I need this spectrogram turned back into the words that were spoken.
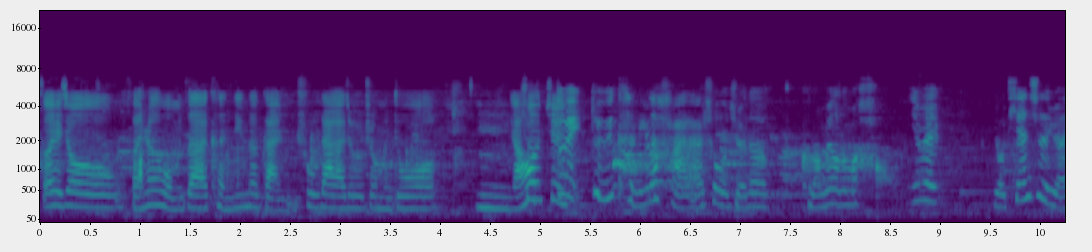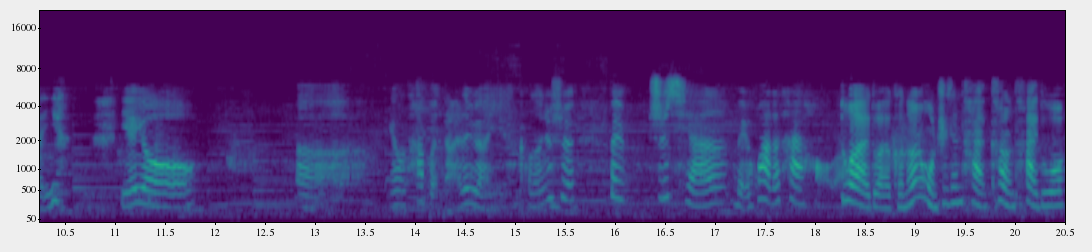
所以就反正我们在垦丁的感触大概就是这么多，嗯，然后对对于垦丁的海来说，我觉得可能没有那么好，因为有天气的原因，也有呃也有它本来的原因，可能就是被之前美化的太好了。对对，可能是我之前太看了太多，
